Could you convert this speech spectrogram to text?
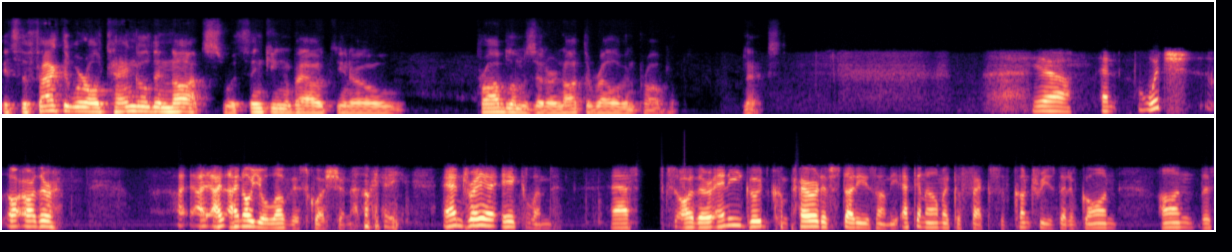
it's the fact that we're all tangled in knots with thinking about, you know, problems that are not the relevant problems. Next. Yeah. And which are, are there I, I, I know you'll love this question. Okay. Andrea Akeland asks Are there any good comparative studies on the economic effects of countries that have gone on, this,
